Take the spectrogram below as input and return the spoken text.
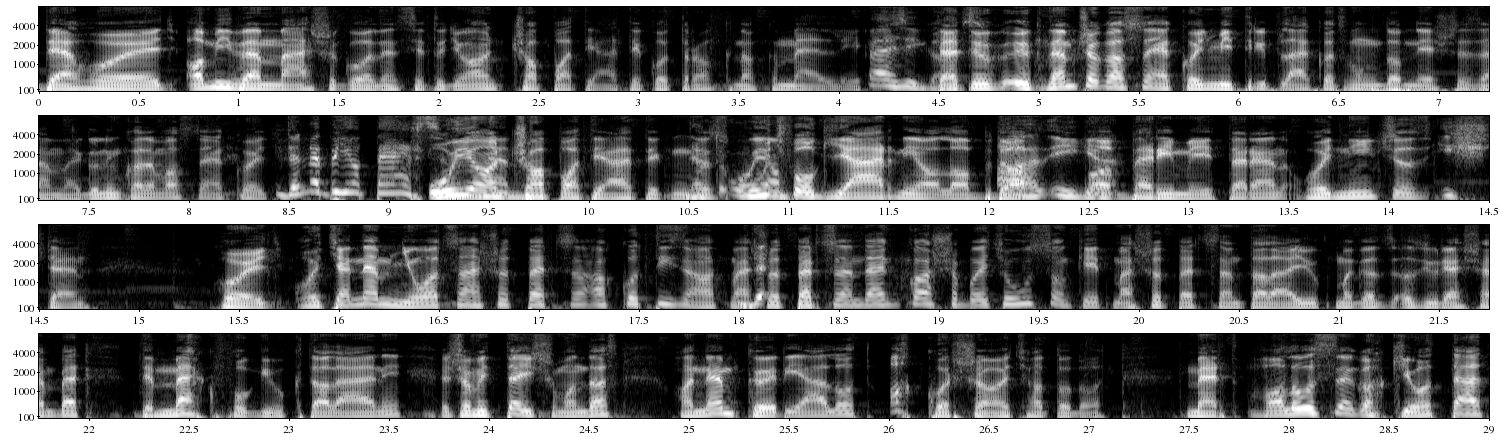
De hogy amiben más a Golden State, hogy olyan csapatjátékot raknak mellé. Ez igaz. Tehát ők, ők nem csak azt mondják, hogy mi triplákat fogunk dobni, és ezzel megülünk, hanem azt mondják, hogy De ne ja, persze, olyan nem. csapatjátékunk, az olyan- úgy fog járni a labda Az, igen. a periméteren, hogy nincs az Isten. Hogy, hogyha nem 8 másodpercen, akkor 16 másodpercen, de, de az sem baj, hogyha 22 másodpercen találjuk meg az, az üres embert, de meg fogjuk találni, és amit te is mondasz, ha nem körri állott, akkor se hagyhatod ott. Mert valószínűleg aki ott áll,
